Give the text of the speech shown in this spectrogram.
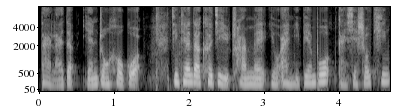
带来的严重后果。今天的科技与传媒由艾米编播，感谢收听。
